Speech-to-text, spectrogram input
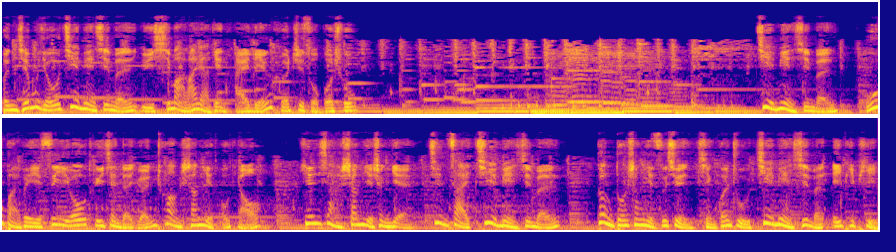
本节目由界面新闻与喜马拉雅电台联合制作播出。界面新闻五百位 CEO 推荐的原创商业头条，天下商业盛宴尽在界面新闻。更多商业资讯，请关注界面新闻 APP。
